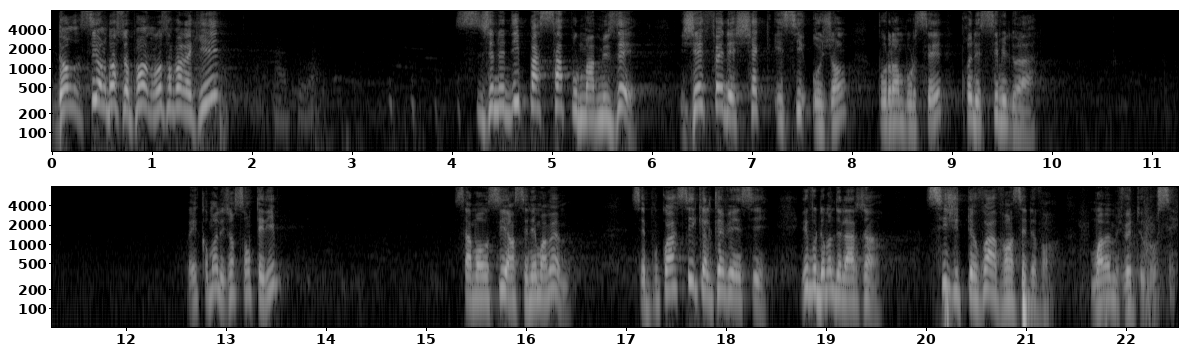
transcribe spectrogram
Donc, si on doit se prendre, on doit se prendre à qui? Je ne dis pas ça pour m'amuser. J'ai fait des chèques ici aux gens pour rembourser près de 6 000 dollars. Vous voyez comment les gens sont terribles? Ça m'a aussi enseigné moi-même. C'est pourquoi si quelqu'un vient ici, il vous demande de l'argent, si je te vois avancer devant, moi-même je vais te rosser.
